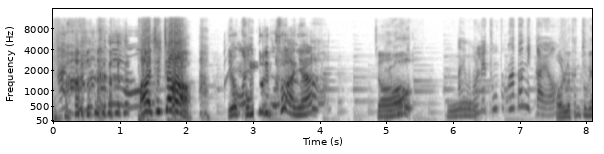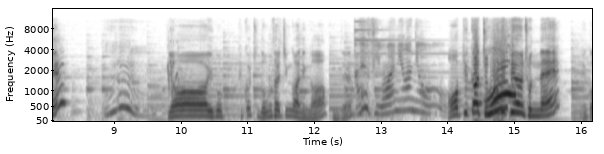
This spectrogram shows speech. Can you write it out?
아, 진짜. 이거 곰돌이 푸 아니야? 자. 이거 오. 아니 원래 통통하다니까요. 원래 그쵸? 통통해? 음. 이거 피카츄 너무 살찐 거 아닌가? 근데 아유 비만이라뇨. 어 피카츄 어? 머리 표현 좋네. 이거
